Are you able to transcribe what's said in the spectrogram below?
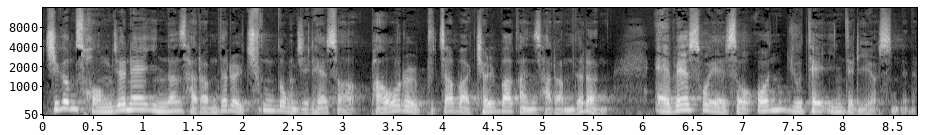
지금 성전에 있는 사람들을 충동질해서 바울을 붙잡아 결박한 사람들은 에베소에서 온 유대인들이었습니다.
